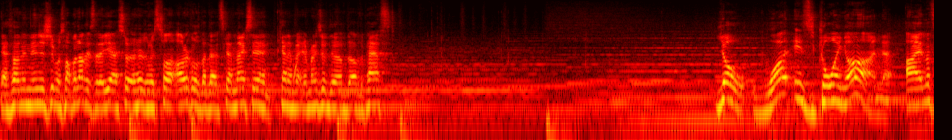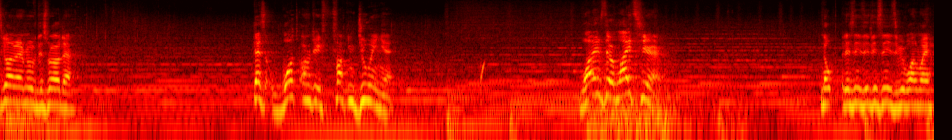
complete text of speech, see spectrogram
Yeah, I saw the Ninja Stream was popping up yesterday. Yeah, I saw, I saw articles about that. It's kind of nice. It kind of reminds you of the, of the, of the past. Yo, what is going on? Alright, let's go ahead and remove this road. Guys, what are they fucking doing it? Why is there lights here? Nope, this needs, this needs to be one way.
